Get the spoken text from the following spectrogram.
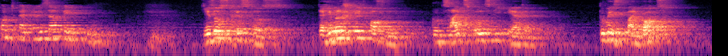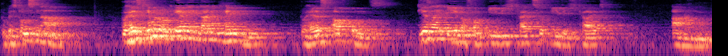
und Erlöser beten. Jesus Christus, der Himmel steht offen, du zeigst uns die Erde. Du bist bei Gott, du bist uns nah. Du hältst Himmel und Erde in deinen Händen, du hältst auch uns. Dir sei Ehre von Ewigkeit zu Ewigkeit. Amen.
